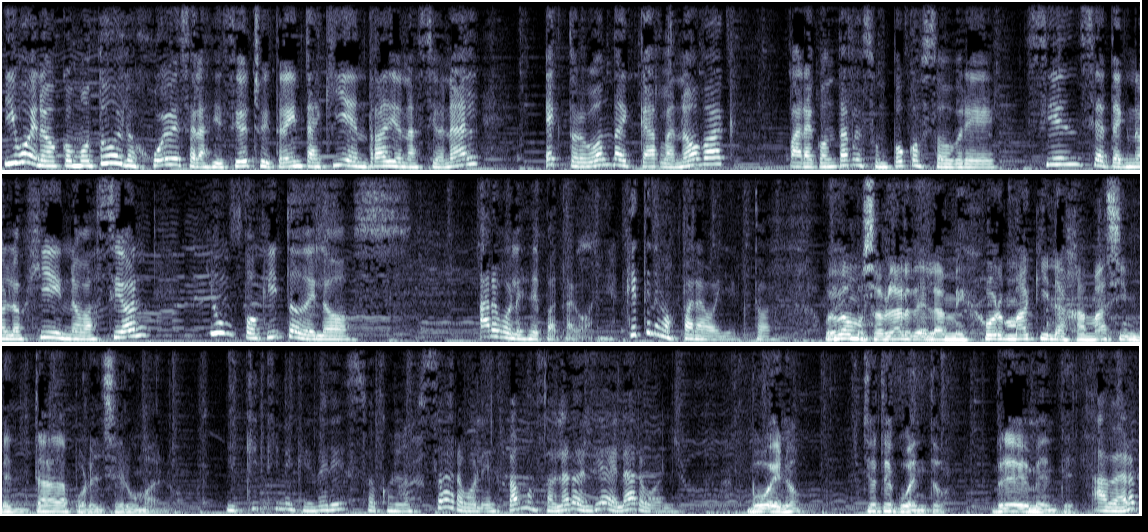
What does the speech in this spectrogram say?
Y bueno, como todos los jueves a las 18 y 30 aquí en Radio Nacional, Héctor Gonda y Carla Novak para contarles un poco sobre ciencia, tecnología e innovación y un poquito de los árboles de Patagonia. ¿Qué tenemos para hoy, Héctor? Hoy vamos a hablar de la mejor máquina jamás inventada por el ser humano. ¿Y qué tiene que ver eso con los árboles? Vamos a hablar del Día del Árbol. Bueno, yo te cuento brevemente. A ver,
